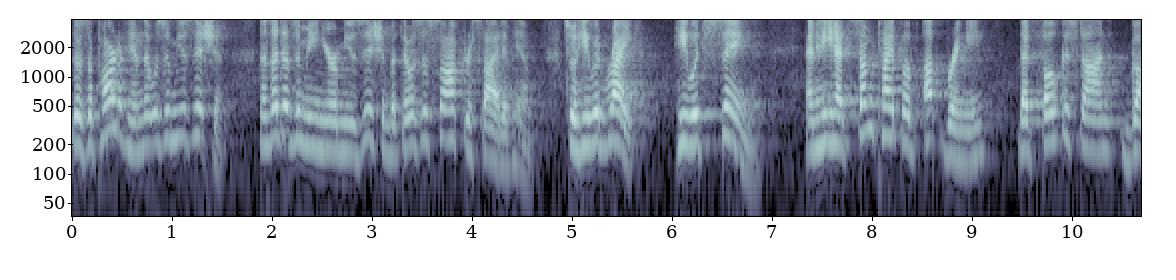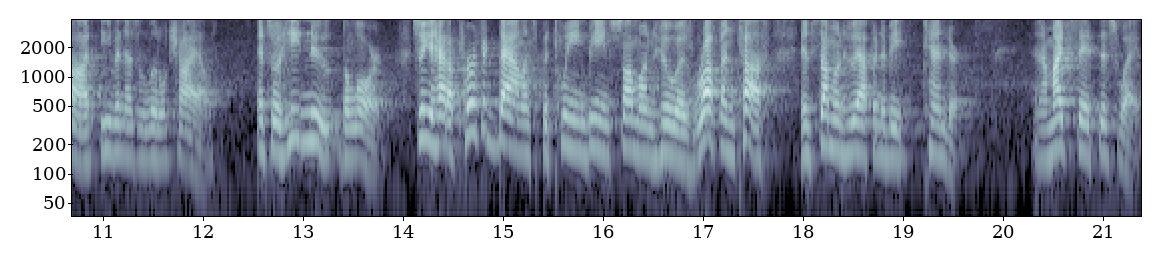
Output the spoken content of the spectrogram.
There was a part of him that was a musician. Now, that doesn't mean you're a musician, but there was a softer side of him. So he would write, he would sing, and he had some type of upbringing that focused on God even as a little child. And so he knew the Lord. So you had a perfect balance between being someone who was rough and tough and someone who happened to be tender. And I might say it this way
